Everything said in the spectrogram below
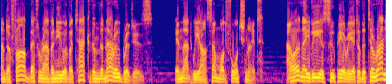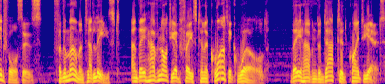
and a far better avenue of attack than the narrow bridges. In that we are somewhat fortunate. Our navy is superior to the Tyranid forces, for the moment at least, and they have not yet faced an aquatic world. They haven't adapted quite yet,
